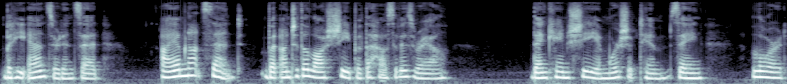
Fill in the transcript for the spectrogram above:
4 But he answered and said, I am not sent, but unto the lost sheep of the house of Israel. 5 Then came she and worshipped him, saying, Lord,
